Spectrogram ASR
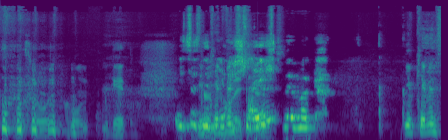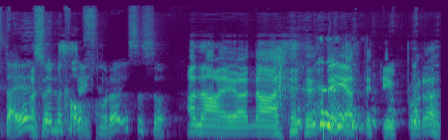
und so nach unten geht. Ist es nicht schlecht, wenn man ja, Kevin Steyer also, soll man kaufen, echt... oder? Ist das so? Ah, nein, ja, nein. Der erste Tipp, oder?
